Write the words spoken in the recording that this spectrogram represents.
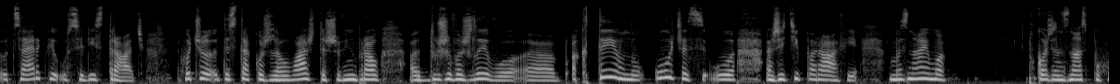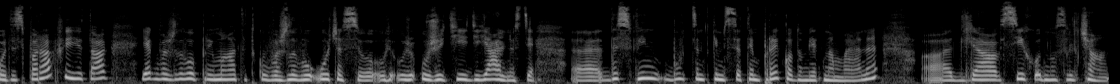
у церкві у селі Страч. Хочу десь також зауважити, що він брав е, дуже важливу е, активну участь у житті парафії. Ми знаємо. Кожен з нас походить з парафії, так як важливо приймати таку важливу участь у, у, у житті і діяльності. Е, Десь він був цим таким святим прикладом, як на мене, е, для всіх односельчан.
